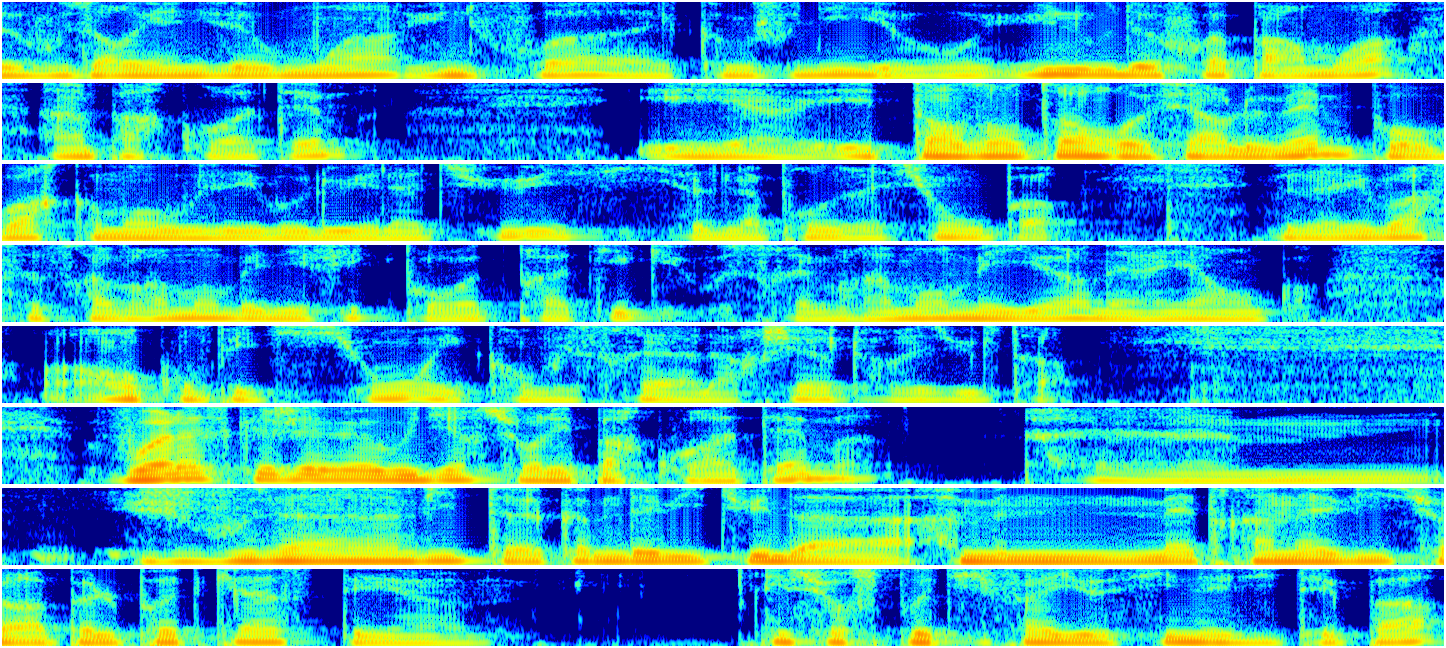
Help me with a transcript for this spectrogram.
vous organiser au moins une fois, comme je vous dis, une ou deux fois par mois, un parcours à thème. Et, euh, de temps en temps refaire le même pour voir comment vous évoluez là-dessus et s'il y a de la progression ou pas. Vous allez voir, ça sera vraiment bénéfique pour votre pratique et vous serez vraiment meilleur derrière en compétition et quand vous serez à la recherche de résultats. Voilà ce que j'avais à vous dire sur les parcours à thème. Euh, je vous invite, comme d'habitude, à, me mettre un avis sur Apple Podcast et, euh, sur Spotify aussi, n'hésitez pas.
